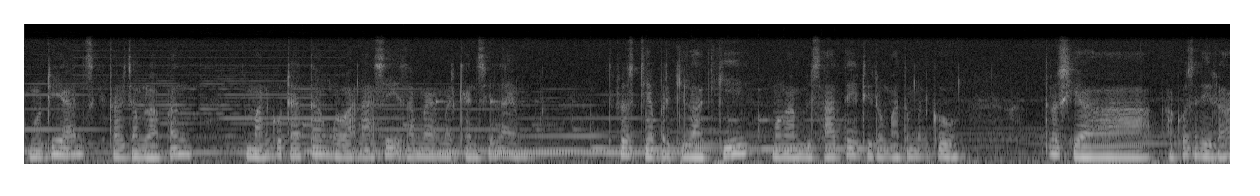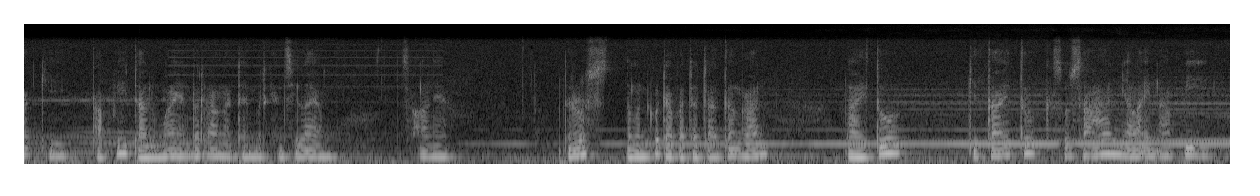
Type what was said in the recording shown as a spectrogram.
Kemudian sekitar jam 8 temanku datang bawa nasi sama emergency lamp. Terus dia pergi lagi mau ngambil sate di rumah temanku. Terus ya aku sendiri lagi, tapi udah lumayan terang ada emergency lamp. Soalnya. Terus temanku dapat datang kan. Nah itu kita itu kesusahan nyalain api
